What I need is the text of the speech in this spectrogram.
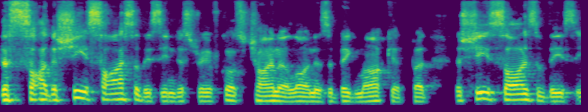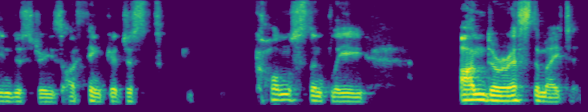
the the sheer size of this industry, of course, China alone is a big market, but the sheer size of these industries, I think, are just constantly underestimated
